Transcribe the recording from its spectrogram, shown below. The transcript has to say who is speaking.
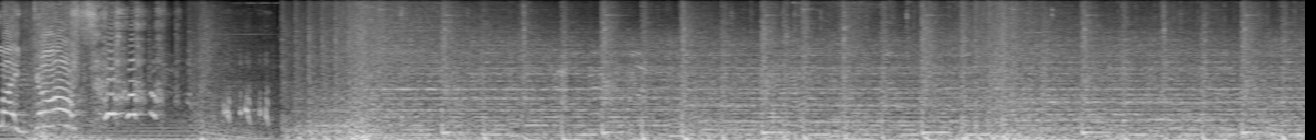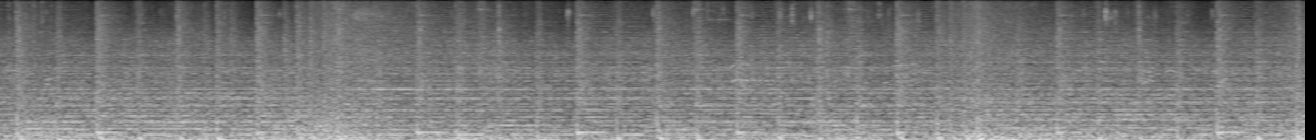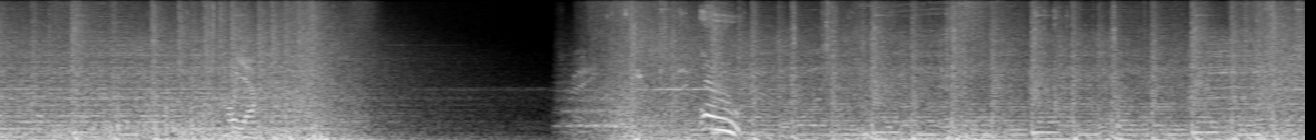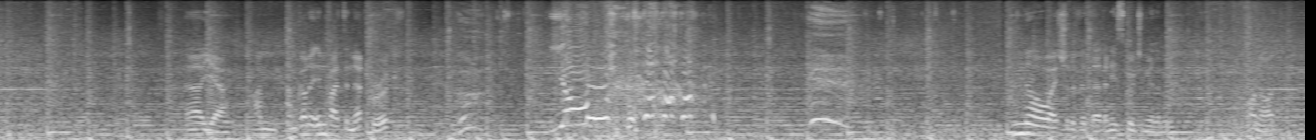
Speaker 1: Oh my god! Oh yeah. Want to invite the network. Yo! no, I should have hit that, and he's going to melee me. Or not.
